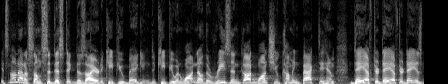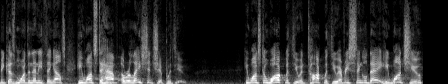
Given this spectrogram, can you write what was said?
It's not out of some sadistic desire to keep you begging, to keep you in want. No, the reason God wants you coming back to Him day after day after day is because more than anything else, He wants to have a relationship with you. He wants to walk with you and talk with you every single day. He wants you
